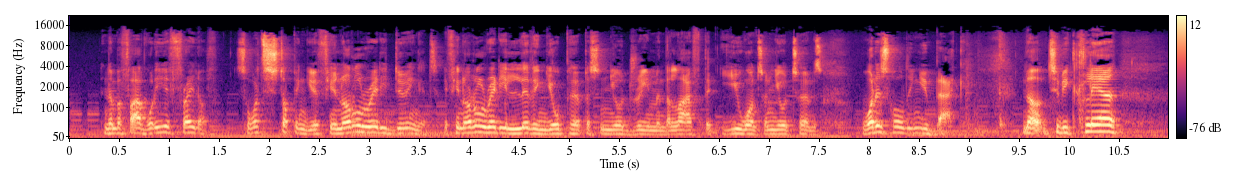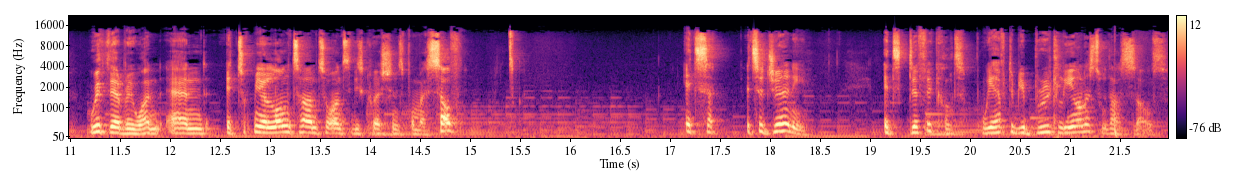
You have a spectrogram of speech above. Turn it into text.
And number five, what are you afraid of? So, what's stopping you if you're not already doing it? If you're not already living your purpose and your dream and the life that you want on your terms, what is holding you back? Now, to be clear with everyone, and it took me a long time to answer these questions for myself, it's a, it's a journey. It's difficult. We have to be brutally honest with ourselves.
